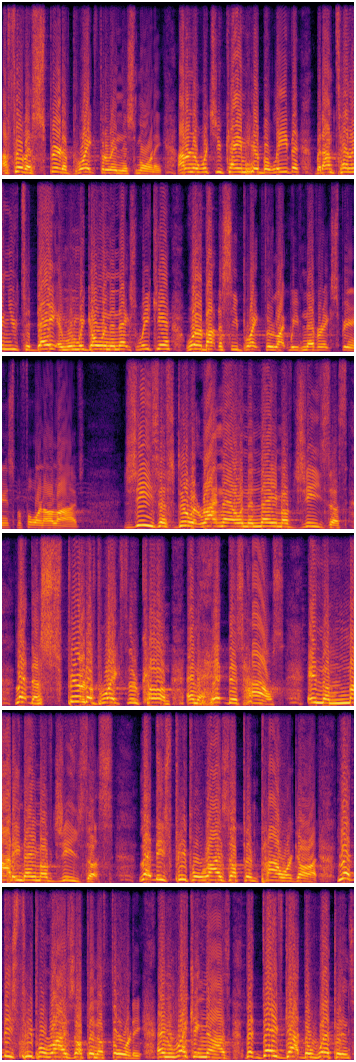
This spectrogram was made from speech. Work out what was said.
I feel the spirit of breakthrough in this morning. I don't know what you came here believing, but I'm telling you today, and when we go in the next weekend, we're about to see breakthrough like we've never experienced before in our lives. Jesus, do it right now in the name of Jesus. Let the spirit of breakthrough come and hit this house in the mighty name of Jesus. Let these people rise up in power, God. Let these people rise up in authority and recognize that they've got the weapons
